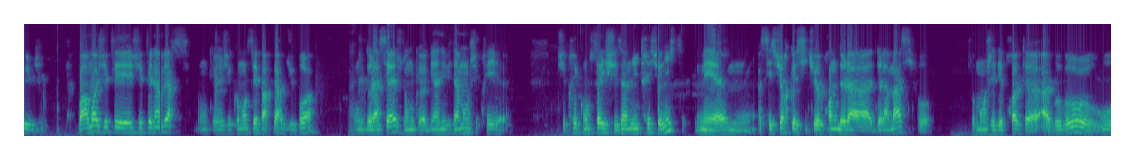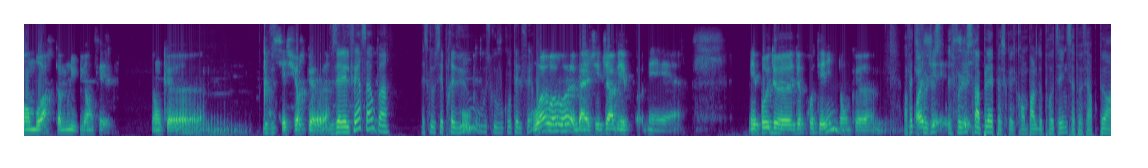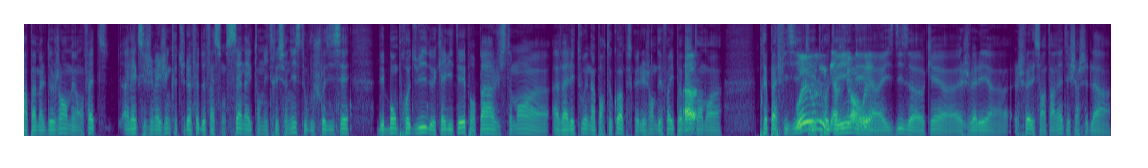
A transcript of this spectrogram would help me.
Bon, moi j'ai fait j'ai fait l'inverse. Donc euh, j'ai commencé par perdre du poids, donc de la siège. Donc bien évidemment j'ai pris j'ai pris conseil chez un nutritionniste, mais euh, c'est sûr que si tu veux prendre de la, de la masse, il faut, faut manger des protes euh, à gogo ou en boire comme lui en fait. Donc euh, c'est sûr que. Vous allez le faire ça ou pas? Est-ce que c'est prévu ou est-ce que vous comptez le faire? Ouais, ouais, ouais. Bah, j'ai déjà mes, mes, mes pots de, de protéines. Donc, en fait, il faut, juste, il faut juste rappeler, parce que quand on parle de protéines, ça peut faire peur à pas mal de gens, mais en fait, Alex, j'imagine que tu l'as fait de façon saine avec ton nutritionniste où vous choisissez des bons produits de qualité pour pas justement euh, avaler tout et n'importe quoi. Parce que les gens, des fois, ils peuvent ah. attendre euh, prépa physique et protéines et euh, ils se disent Ok, je, vais aller, je vais aller sur internet et chercher de la,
